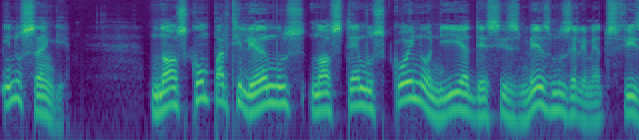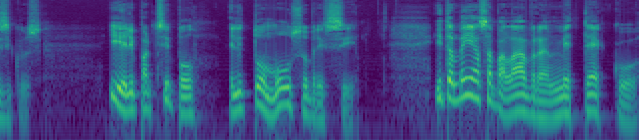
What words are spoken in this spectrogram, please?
e no sangue. Nós compartilhamos, nós temos coinonia desses mesmos elementos físicos. E ele participou, ele tomou sobre si. E também essa palavra meteco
